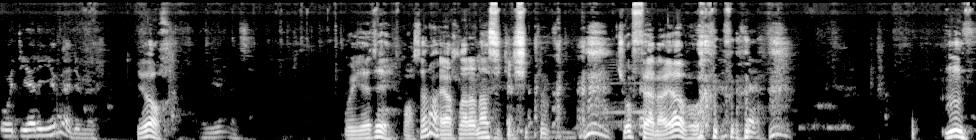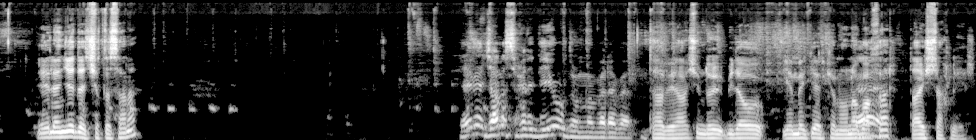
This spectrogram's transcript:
O diğeri yemedi mi? Yok. Yemez. O yedi. Baksana ayaklara nasıl giriş. Çok fena ya bu. Hı. Eğlence de çıktı sana. Hemen canı sıkıldı diyordu onunla beraber. Tabii ya şimdi bir de o yemek yerken ona Evet. bakar daha iştahlı yer.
